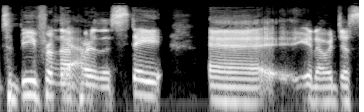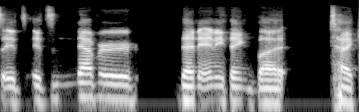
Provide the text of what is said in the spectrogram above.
to be from that Yeah. part of the state and you know it just it's it's never been anything but tech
